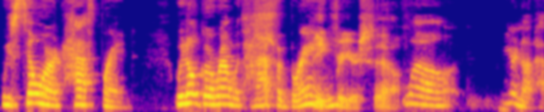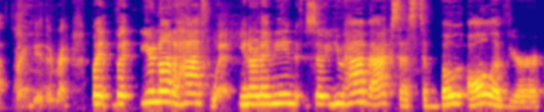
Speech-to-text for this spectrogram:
we still aren't half brained. We don't go around with half a brain. Speak for yourself. Well, you're not half brained either, right? But but you're not a half wit. You know what I mean? So you have access to both all of your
